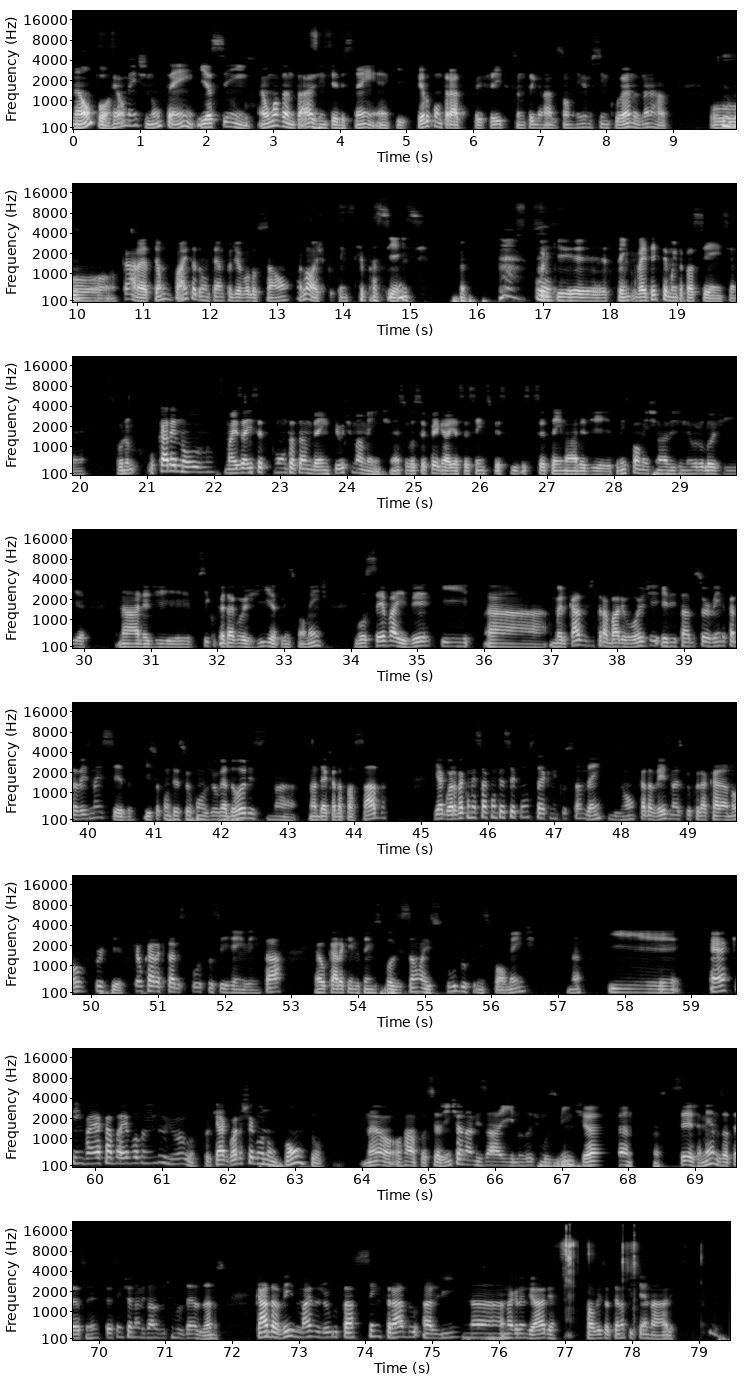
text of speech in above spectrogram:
Não, pô, realmente não tem. E assim, é uma vantagem que eles têm é que, pelo contrato que foi feito, se eu não estou enganado, são no mínimo 5 anos, né, Rafa? O... Cara, tem um baita de um tempo de evolução. É lógico, tem que ter paciência. Porque tem, vai ter que ter muita paciência, né? O cara é novo, mas aí você conta também que ultimamente, né, se você pegar aí as recentes pesquisas que você tem na área de, principalmente na área de neurologia, na área de psicopedagogia principalmente, você vai ver que ah, o mercado de trabalho hoje ele está absorvendo cada vez mais cedo. Isso aconteceu com os jogadores na, na década passada, e agora vai começar a acontecer com os técnicos também. Eles vão cada vez mais procurar cara novo. Por quê? Porque é o cara que está disposto a se reinventar, é o cara que ainda tem disposição a estudo, principalmente, né? E é quem vai acabar evoluindo o jogo. Porque agora chegou num ponto, né, o Rafa, se a gente analisar aí nos últimos 20 anos, seja, menos até, se a gente analisar nos últimos 10 anos, cada vez mais o jogo está centrado ali na, na grande área, talvez até na pequena área.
